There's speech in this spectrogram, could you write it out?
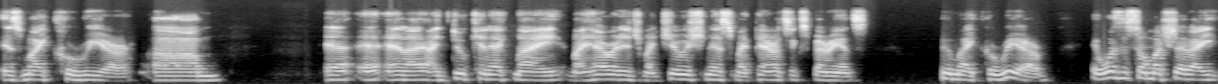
is my career. Um, and, and I, I, do connect my my heritage, my Jewishness, my parents' experience to my career. It wasn't so much that I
